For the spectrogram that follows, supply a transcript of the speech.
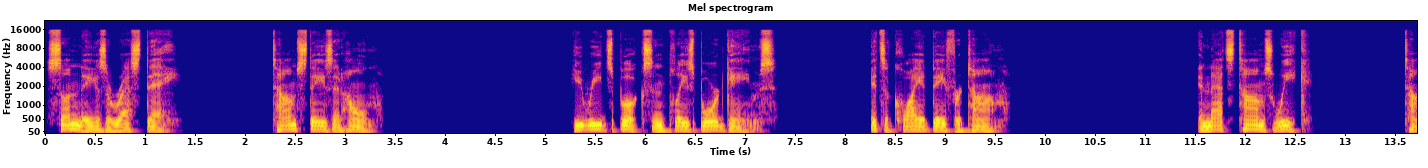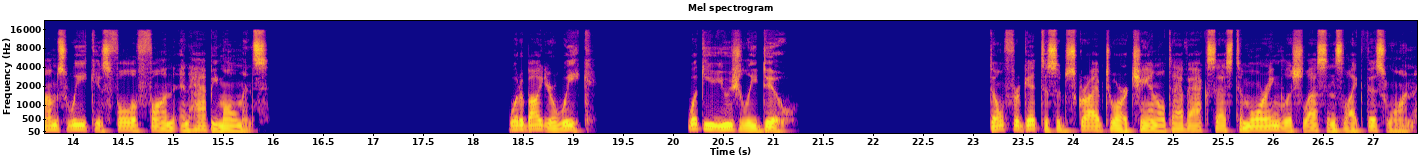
Sunday is a rest day. Tom stays at home. He reads books and plays board games. It's a quiet day for Tom. And that's Tom's week. Tom's week is full of fun and happy moments. What about your week? What do you usually do? Don't forget to subscribe to our channel to have access to more English lessons like this one.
